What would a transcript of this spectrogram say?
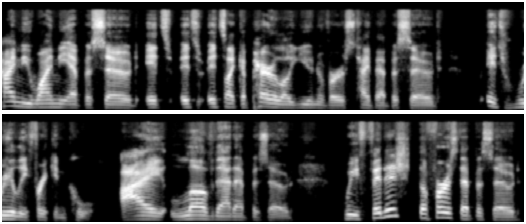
timey wimey episode. It's it's it's like a parallel universe type episode. It's really freaking cool. I love that episode. We finished the first episode,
